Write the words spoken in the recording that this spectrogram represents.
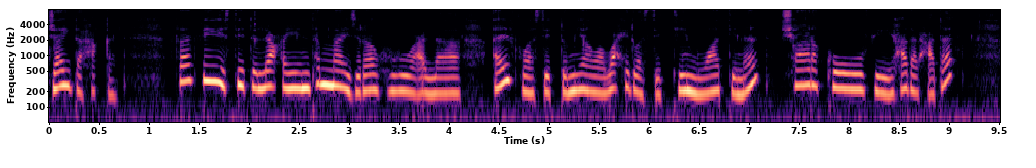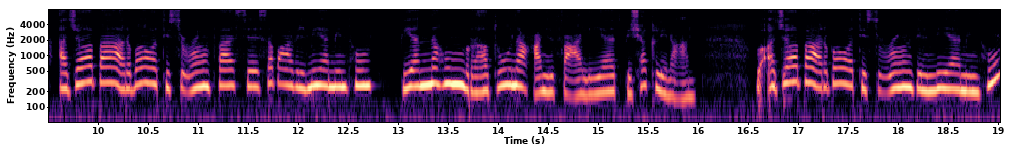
جيد حقا. ففي استطلاع تم إجراؤه على 1661 مواطنا شاركوا في هذا الحدث. أجاب 94.7% منهم بأنهم راضون عن الفعاليات بشكل عام. وأجاب 94% منهم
